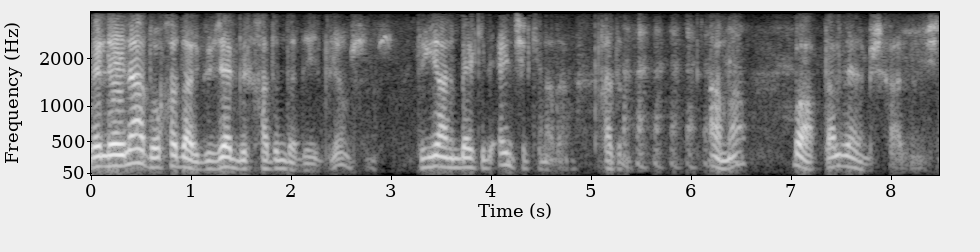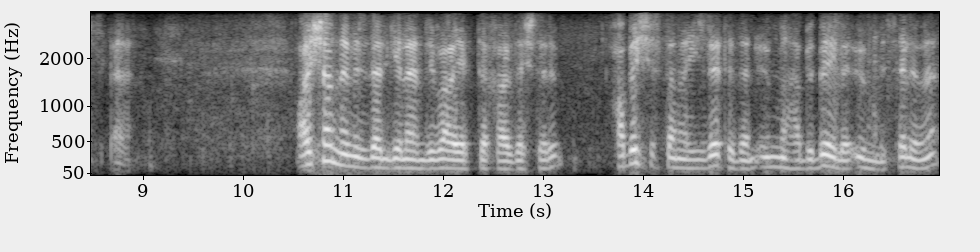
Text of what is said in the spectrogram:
Ve Leyla da o kadar güzel bir kadın da değil biliyor musunuz? Dünyanın belki de en çirkin adamı. Kadın. Ama bu aptal vermiş kalbini işte. Evet. Ayşe annemizden gelen rivayette kardeşlerim Habeşistan'a hicret eden Ümmü Habibe ile Ümmü Seleme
